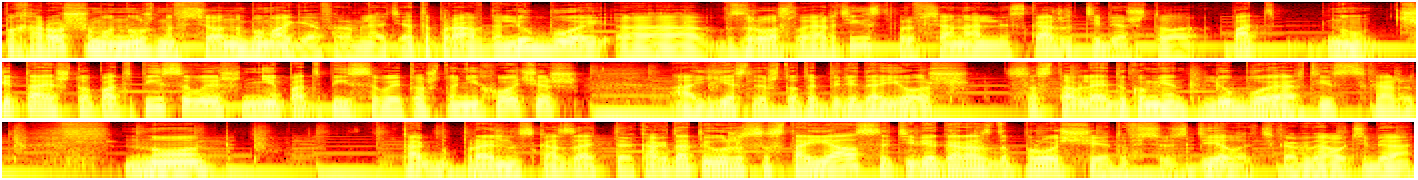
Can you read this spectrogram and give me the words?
по-хорошему нужно все на бумаге оформлять. Это правда. Любой э, взрослый артист профессиональный скажет тебе, что под, ну, читай, что подписываешь, не подписывай то, что не хочешь, а если что-то передаешь, составляй документ. Любой артист скажет. Но как бы правильно сказать-то, когда ты уже состоялся, тебе гораздо проще это все сделать, когда у тебя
